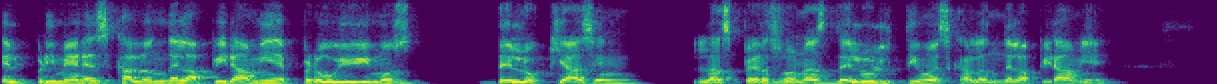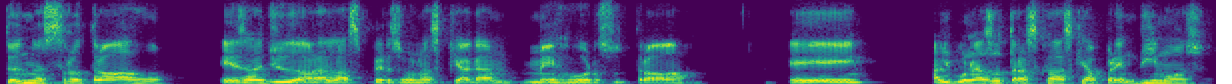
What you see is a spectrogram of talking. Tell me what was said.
el primer escalón de la pirámide, pero vivimos de lo que hacen las personas del último escalón de la pirámide. Entonces nuestro trabajo es ayudar a las personas que hagan mejor su trabajo. Eh, algunas otras cosas que aprendimos,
